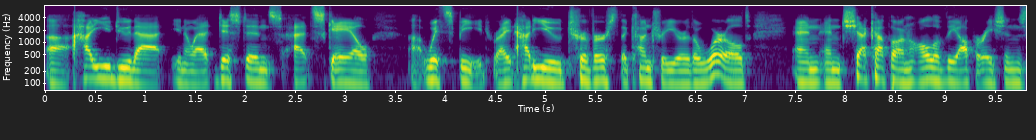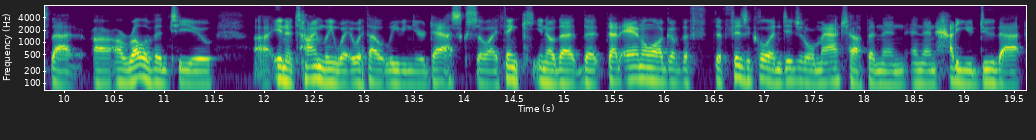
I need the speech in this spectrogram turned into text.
uh, how do you do that you know at distance at scale uh, with speed, right? How do you traverse the country or the world and and check up on all of the operations that are, are relevant to you uh, in a timely way without leaving your desk? So I think you know that that that analog of the, f- the physical and digital matchup, and then and then how do you do that?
